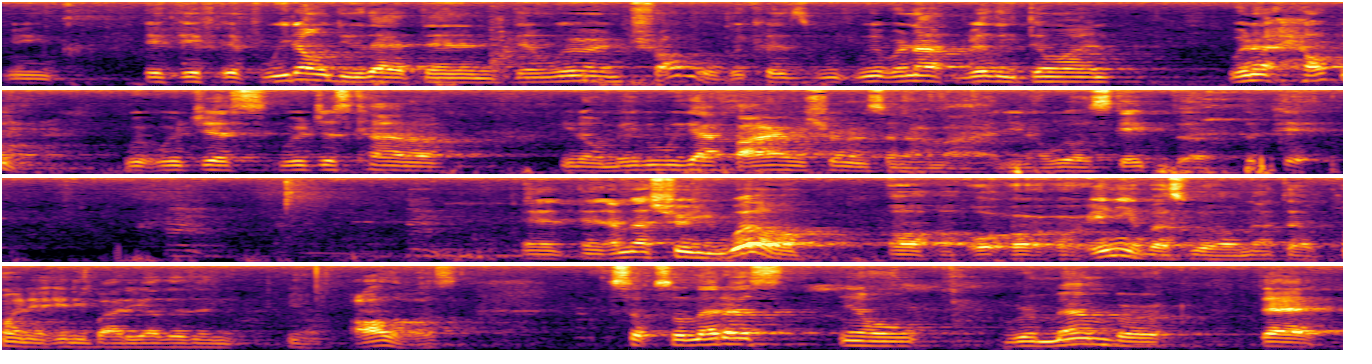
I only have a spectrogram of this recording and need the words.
I mean, if, if, if we don't do that, then then we're in trouble because we, we're not really doing, we're not helping. We're, we're just we're just kind of, you know, maybe we got fire insurance in our mind. You know, we'll escape the, the pit. And and I'm not sure you will, or or, or, or any of us will. Not to point at anybody other than you know all of us. So so let us you know remember that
